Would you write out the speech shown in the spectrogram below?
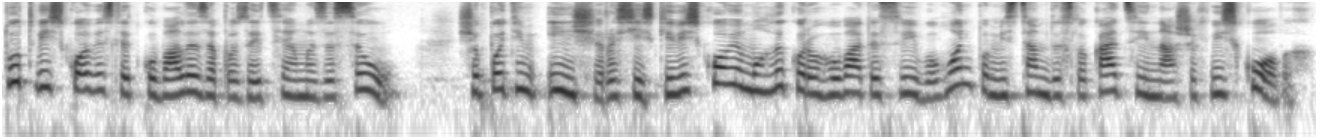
Тут військові слідкували за позиціями ЗСУ, щоб потім інші російські військові могли коригувати свій вогонь по місцям дислокації наших військових.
